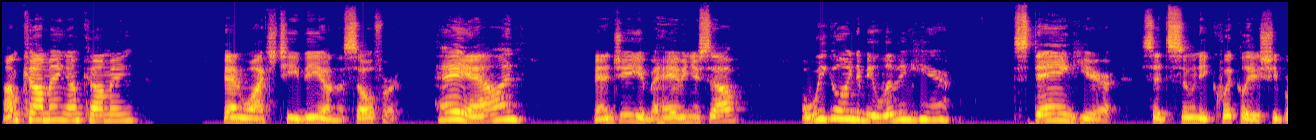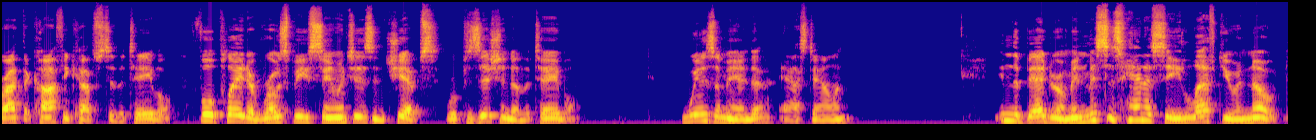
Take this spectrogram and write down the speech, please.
I'm coming, I'm coming. Ben watched TV on the sofa. Hey, Alan. Benji, you behaving yourself? Are we going to be living here? Staying here, said Soonie quickly as she brought the coffee cups to the table. A full plate of roast beef sandwiches and chips were positioned on the table. Where's Amanda? asked Alan. In the bedroom, and Mrs. Hennessy left you a note.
